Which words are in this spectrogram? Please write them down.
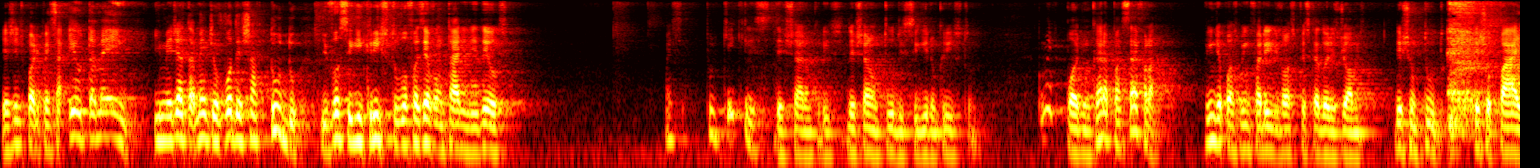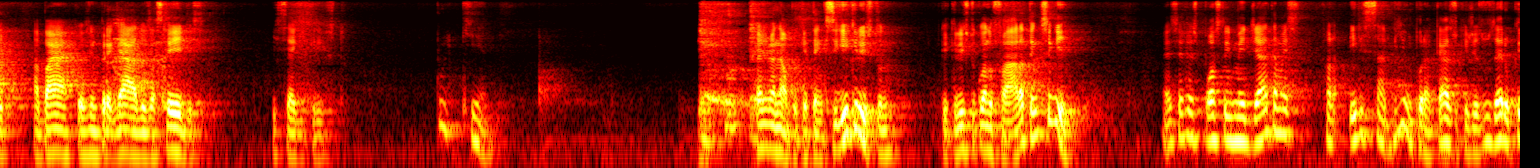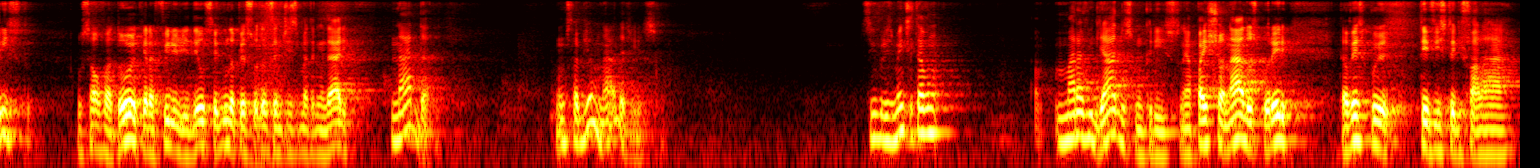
E a gente pode pensar, eu também, imediatamente eu vou deixar tudo e vou seguir Cristo, vou fazer a vontade de Deus. Mas por que, que eles deixaram Cristo, deixaram tudo e seguiram Cristo? Como é que pode um cara passar e falar, vinde após mim, farei de vós pescadores de homens, deixam tudo, deixa o pai, a barca, os empregados, as redes e segue Cristo? Por quê? Aí não, porque tem que seguir Cristo, né? Porque Cristo, quando fala, tem que seguir. Essa é a resposta imediata, mas fala, eles sabiam por acaso que Jesus era o Cristo, o Salvador, que era filho de Deus, segunda pessoa da Santíssima Trindade? Nada. Não sabiam nada disso. Simplesmente estavam maravilhados com Cristo, né? apaixonados por Ele, talvez por ter visto Ele falar,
